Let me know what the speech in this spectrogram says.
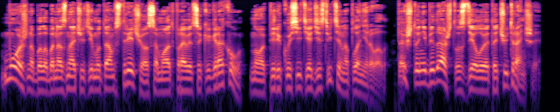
Можно было бы назначить ему там встречу, а саму отправиться к игроку, но перекусить я действительно планировал, так что не беда, что сделаю это чуть раньше.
